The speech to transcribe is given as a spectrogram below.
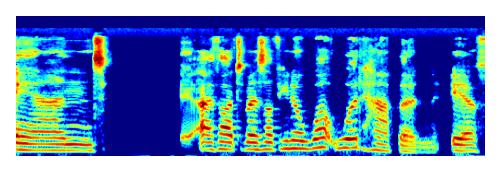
and I thought to myself, you know, what would happen if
